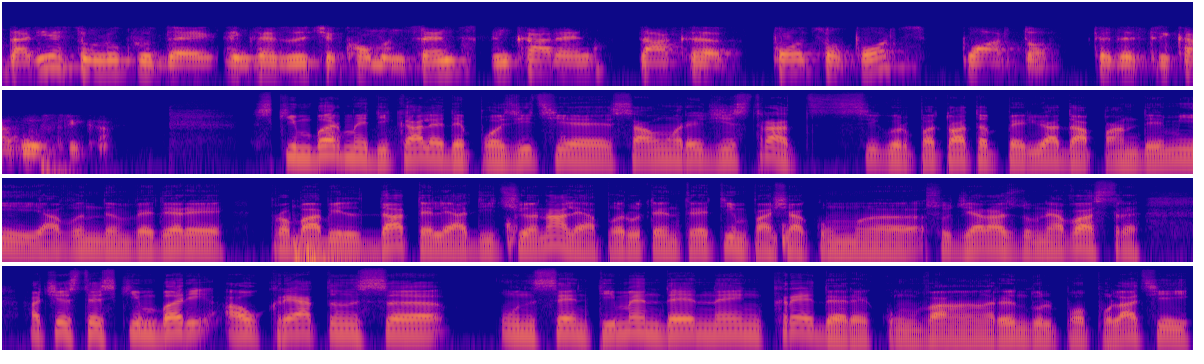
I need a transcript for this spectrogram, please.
dar este un lucru de, engleză zice common sense, în care dacă poți o porți, poartă-o. Te de stricat nu strică. Schimbări medicale de poziție s-au înregistrat, sigur, pe toată perioada pandemiei, având în vedere probabil datele adiționale apărute între timp, așa cum uh, sugerați dumneavoastră. Aceste schimbări au creat însă un sentiment de neîncredere cumva în rândul populației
